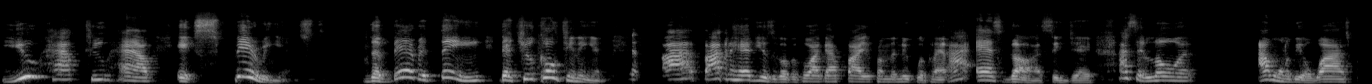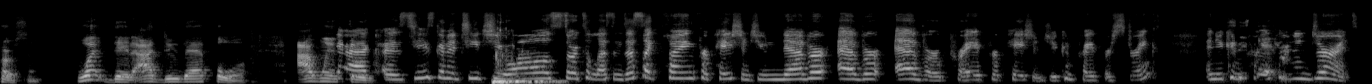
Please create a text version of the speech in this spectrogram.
you have to have experienced the very thing that you're coaching in. Yep. Five, five and a half years ago, before I got fired from the nuclear plant, I asked God, CJ, I said, Lord, I want to be a wise person. What did I do that for? I went yeah, because he's going to teach you all sorts of lessons. That's like praying for patience. You never, ever, ever pray for patience. You can pray for strength and you can pray for endurance.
